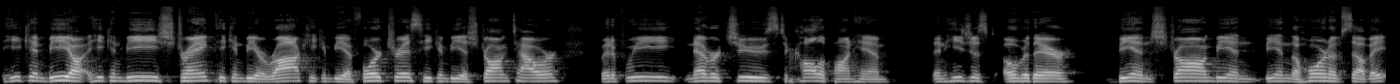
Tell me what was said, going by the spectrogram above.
he can be a, he can be strength he can be a rock he can be a fortress he can be a strong tower. But if we never choose to call upon him then he's just over there being strong being being the horn of salva-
